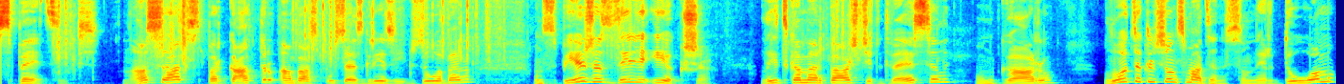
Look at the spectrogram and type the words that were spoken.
spēcīgs, asāks par katru abās pusēs griezīgu zobenu un spiežas dziļi iekšā, līdz kamēr pāršķir dvēseli un garu, locekļus un smadzenes, un ir domu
